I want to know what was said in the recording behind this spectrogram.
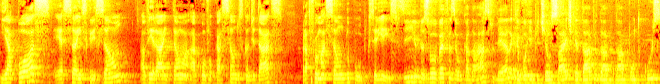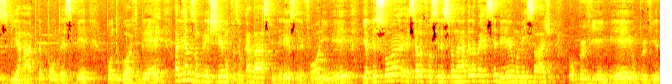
E após essa inscrição, haverá então a convocação dos candidatos para a formação do público, seria isso? Sim, a pessoa vai fazer o cadastro dela, que eu vou repetir o site, que é www.cursosviarapida.sp.gov.br. Ali elas vão preencher, vão fazer o cadastro, endereço, telefone, e-mail, e a pessoa, se ela for selecionada, ela vai receber uma mensagem, ou por via e-mail, ou por via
